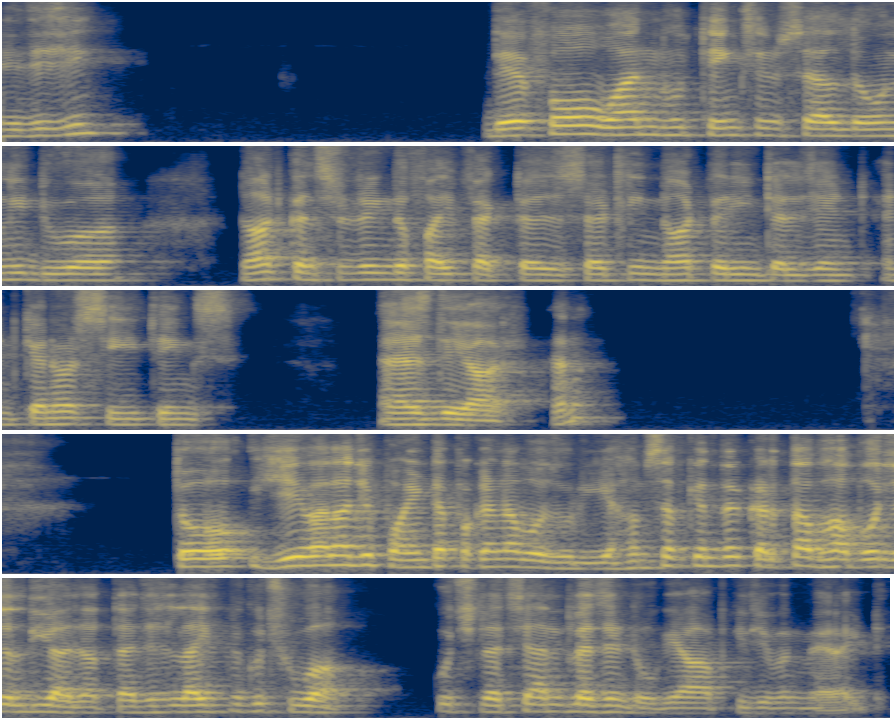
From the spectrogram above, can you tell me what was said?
Nidhi ji? Therefore, one who thinks himself the only doer, not considering the five factors, is certainly not very intelligent and cannot see things as they are. है ना तो ये वाला जो पॉइंट है पकड़ना बहुत ज़रूरी है हम सब के अंदर कर्ता भाव बहुत जल्दी आ जाता है जैसे लाइफ में कुछ हुआ कुछ से अनप्लेजेंट हो गया आपके जीवन में राइट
